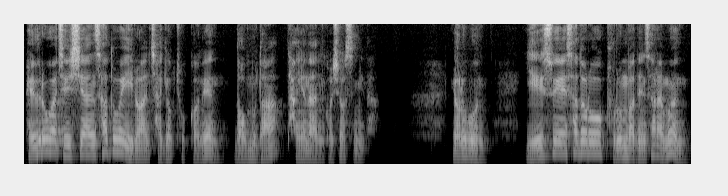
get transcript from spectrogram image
베드로가 제시한 사도의 이러한 자격 조건은 너무나 당연한 것이었습니다. 여러분, 예수의 사도로 부름받은 사람은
